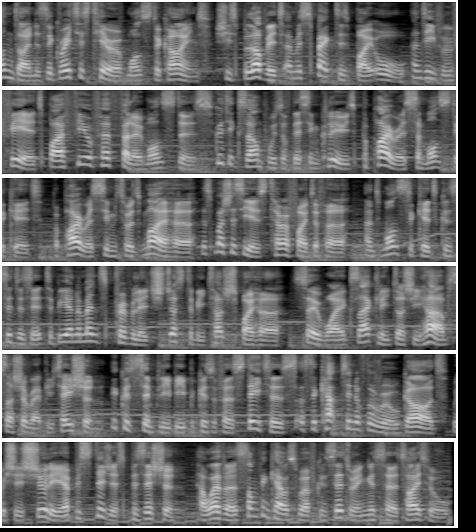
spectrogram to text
Undyne is the greatest hero of monster kind. She's beloved and respected by all, and even feared by a few of her fellow monsters. Good examples of this include Papyrus and Monster Kid. Papyrus seems to admire her as much as he is terrified of her, and Monster Kid considers it to be an immense privilege just to be touched by her. So why exactly does she have such a reputation? It could simply be because of her status as the captain of the Royal Guard, which is surely a prestigious position. However, something else worth considering is her title,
